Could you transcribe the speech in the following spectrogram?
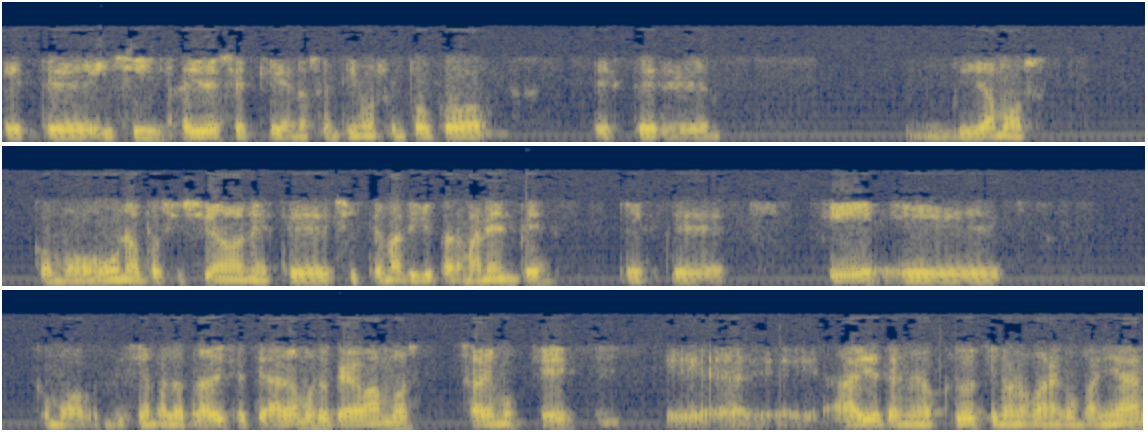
Este, y sí, hay veces que nos sentimos un poco, este, digamos, como una oposición este, sistemática y permanente este, que, eh, como decíamos la otra vez, este, hagamos lo que hagamos, sabemos que eh, hay determinados clubes que no nos van a acompañar,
